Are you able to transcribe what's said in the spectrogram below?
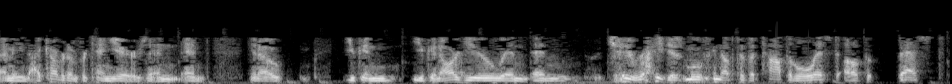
I mean, I covered him for 10 years and, and, you know, you can, you can argue and, and Jay Wright is moving up to the top of the list of best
